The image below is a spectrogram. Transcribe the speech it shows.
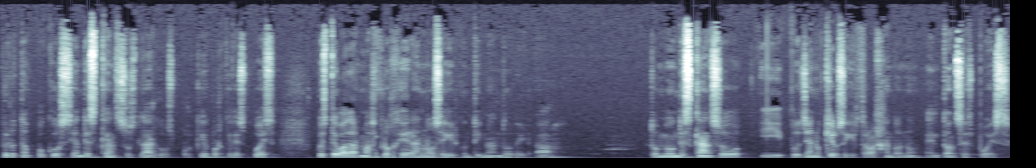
pero tampoco sean descansos largos, ¿por qué? Porque después pues te va a dar más flojera, no seguir continuando de ah, tomé un descanso y pues ya no quiero seguir trabajando, ¿no? Entonces, pues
